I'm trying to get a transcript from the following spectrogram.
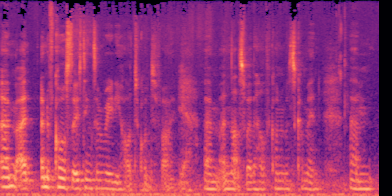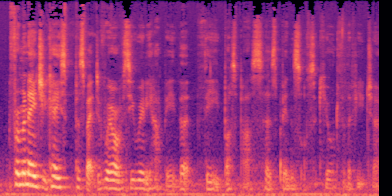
um, and, and of course those things are really hard to quantify. Yeah. um, and that's where the health economists come in. Um, from an Age UK perspective, we're obviously really happy that the bus pass has been sort of secured for the future,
